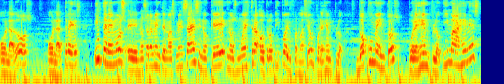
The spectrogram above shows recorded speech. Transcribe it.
hola 2, hola 3 y tenemos eh, no solamente más mensajes sino que nos muestra otro tipo de información por ejemplo documentos por ejemplo imágenes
